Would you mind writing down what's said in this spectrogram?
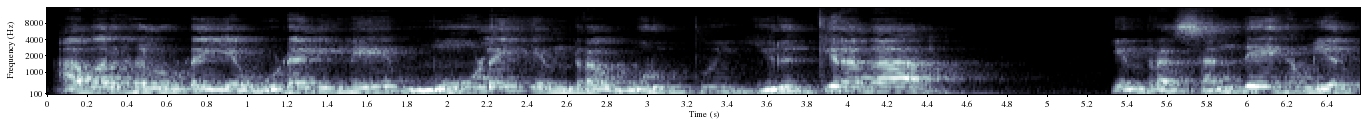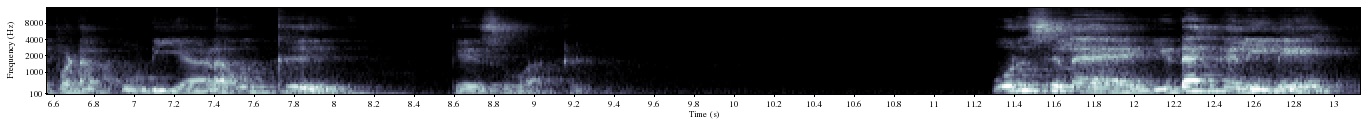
அவர்களுடைய உடலிலே மூளை என்ற உறுப்பு இருக்கிறதா என்ற சந்தேகம் ஏற்படக்கூடிய அளவுக்கு பேசுவார்கள். ஒரு சில இடங்களிலே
